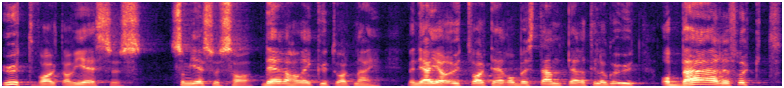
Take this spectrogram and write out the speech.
Utvalgt av Jesus, som Jesus sa. 'Dere har ikke utvalgt meg, men jeg har utvalgt dere og bestemt dere til å gå ut og bære frukt.'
